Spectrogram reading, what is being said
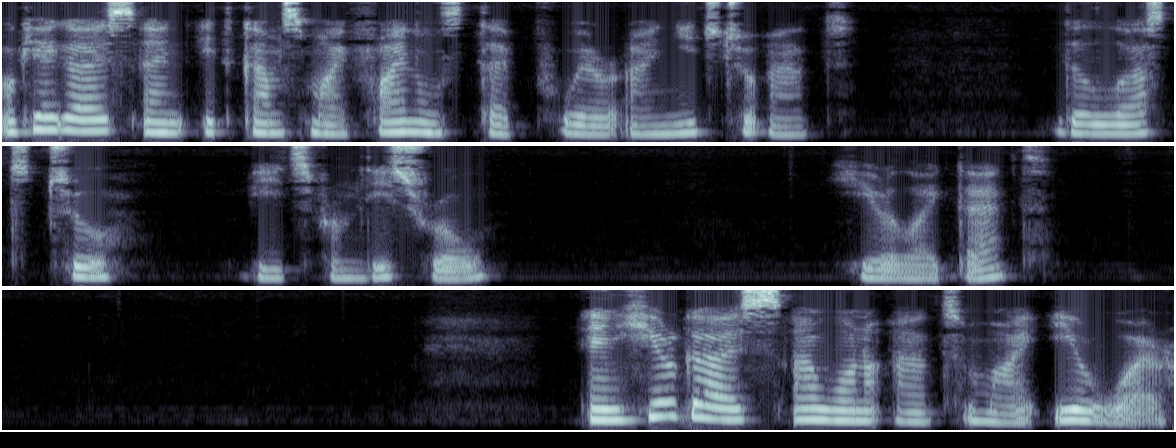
Okay guys, and it comes my final step where I need to add the last two beads from this row here like that And here guys, I want to add my ear wire.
